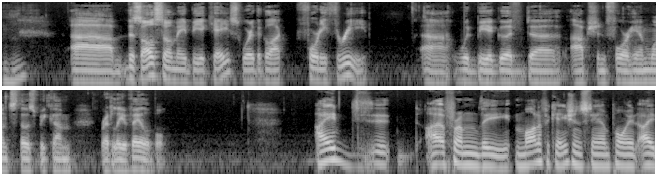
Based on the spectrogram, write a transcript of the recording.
Mm-hmm. Um, this also may be a case where the Glock 43 uh, would be a good uh, option for him once those become readily available. I, uh, from the modification standpoint, I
